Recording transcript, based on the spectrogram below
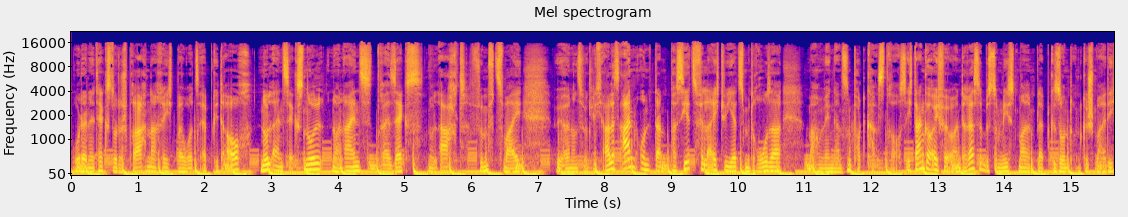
oder eine Text- oder Sprachnachricht bei WhatsApp geht auch 0160 91 36 08 52. Wir hören uns wirklich alles an und dann passiert es vielleicht wie jetzt mit Rosa, machen wir einen ganzen Podcast draus. Ich danke euch für euer Interesse, bis zum nächsten Mal, bleibt gesund und geschmeidig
